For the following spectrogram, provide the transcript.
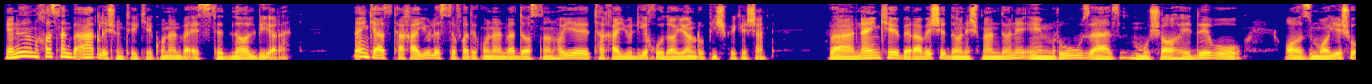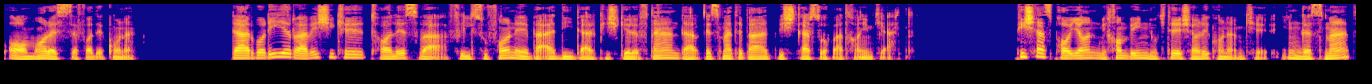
یعنی اونا می‌خواستن به عقلشون تکیه کنن و استدلال بیارن. نه اینکه از تخیل استفاده کنن و داستانهای تخیلی خدایان رو پیش بکشن. و نه اینکه به روش دانشمندان امروز از مشاهده و آزمایش و آمار استفاده کنند. درباره روشی که تالس و فیلسوفان بعدی در پیش گرفتن در قسمت بعد بیشتر صحبت خواهیم کرد. پیش از پایان می‌خوام به این نکته اشاره کنم که این قسمت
